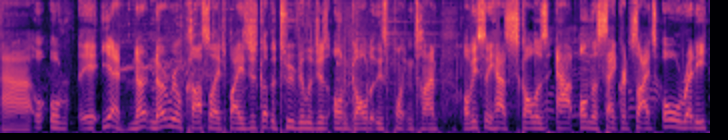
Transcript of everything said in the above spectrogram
uh, or, or, yeah, no, no real castle age play. He's just got the two villagers on gold at this point in time. Obviously has scholars out on the sacred sites already,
